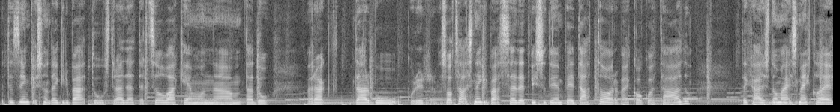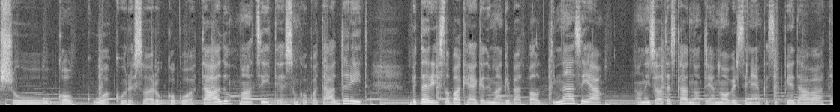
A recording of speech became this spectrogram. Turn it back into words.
Bet es zinu, ka es noteikti gribētu strādāt ar cilvēkiem un um, tādu vairāk darbu, kur ir sociāli. Es negribētu sēdēt visu dienu pie datora vai kaut ko tādu. Tā kā es domāju, es meklēšu kaut ko, kur es varu kaut ko tādu mācīties un kaut ko tādu darīt. Bet arī es labākajā gadījumā gribētu palikt gimnājā un izvēlēties kādu no tiem novirzieniem, kas ir piedāvāti.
